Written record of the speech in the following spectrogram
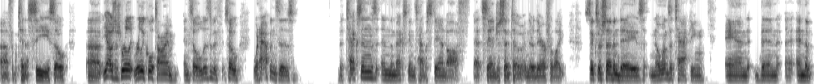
uh, from Tennessee. So uh, yeah it was just really really cool time. And so Elizabeth so what happens is the Texans and the Mexicans have a standoff at San Jacinto and they're there for like six or seven days. No one's attacking, and then and the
